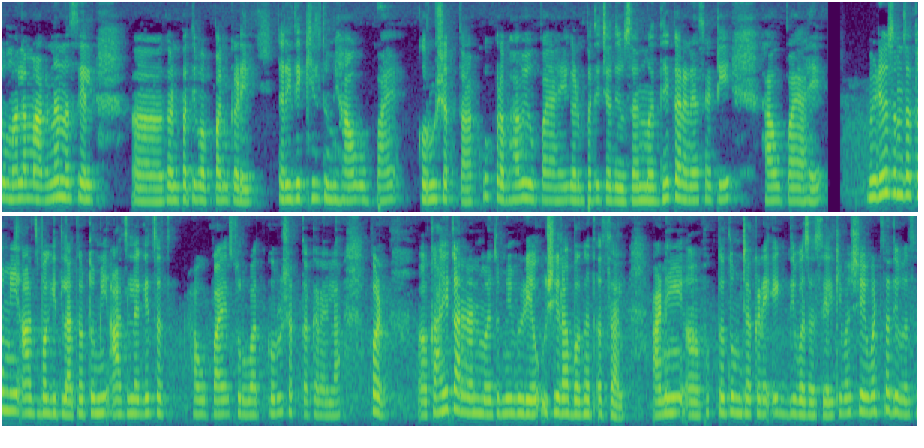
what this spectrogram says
तुम्हाला मागणं नसेल गणपती बाप्पांकडे तरी देखील तुम्ही हा उपाय करू शकता. खूप प्रभावी उपाय आहे गणपतीच्या दिवसांमध्ये करण्यासाठी हा उपाय आहे. व्हिडिओ समजा तुम्ही आज बघितला तर तुम्ही आज लगेचच हा उपाय सुरुवात करू शकता करायला. पण काही कारणांमुळे तुम्ही व्हिडिओ उशिरा बघत असाल आणि फक्त तुमच्याकडे एक दिवस असेल किंवा शेवटचा दिवस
